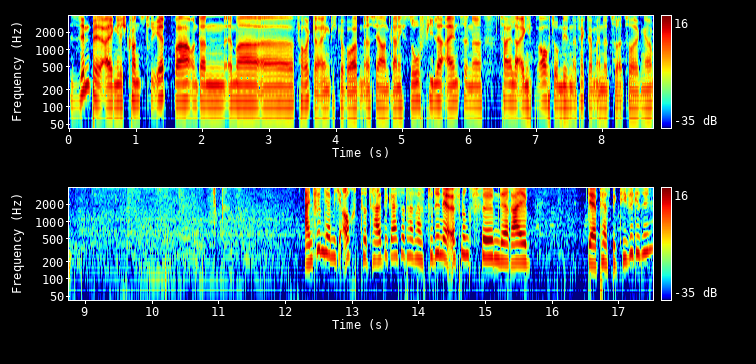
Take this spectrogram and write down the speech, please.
simpel eigentlich konstruiert war und dann immer äh, verrückter eigentlich geworden ist, ja. Und gar nicht so viele einzelne Teile eigentlich brauchte, um diesen Effekt am Ende zu erzeugen, ja. Ein Film, der mich auch total begeistert hat, hast du den Eröffnungsfilm der Reihe der Perspektive gesehen?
